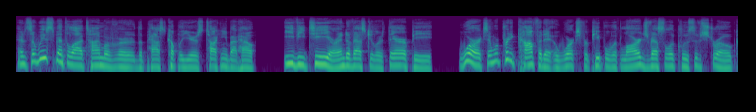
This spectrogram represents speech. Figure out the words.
And so we've spent a lot of time over the past couple of years talking about how EVT or endovascular therapy works, and we're pretty confident it works for people with large vessel occlusive stroke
